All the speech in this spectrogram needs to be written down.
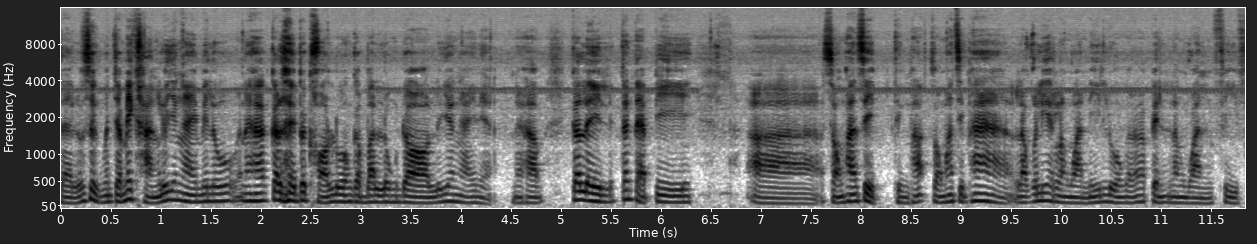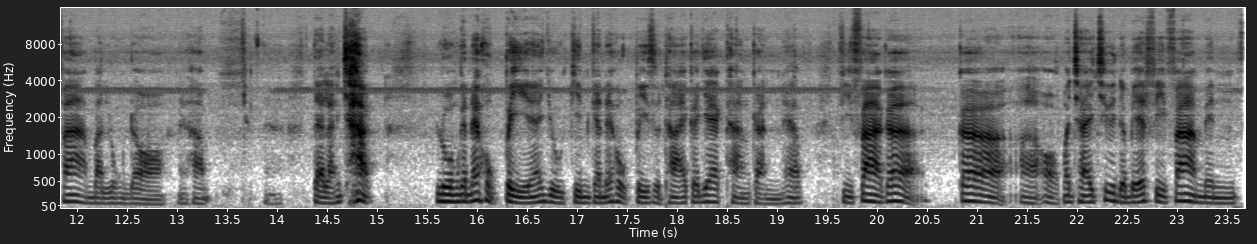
แต่รู้สึกมันจะไม่ขังหรือยังไงไม่รู้นะครับก็เลยไปขอรวมกับบัลลงดอหรือยังไงเนี่ยนะครับ ก็เลยตั้งแต่ปี 2010 ถึง 2015 เราก็เรียกรางวัลนี้รวมกันว่าเป็นรางวัลฟีฟ่าบัลลงดอนะครับ แต่หลังจากรวมกันได้ 6 ปีนะ อยู่กินกันได้ 6 ปีสุดท้ายก็แยกทางกันนะครับฟีฟ่าก็ก็ออกมาใช้ชื่อ The Best FIFA Men's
